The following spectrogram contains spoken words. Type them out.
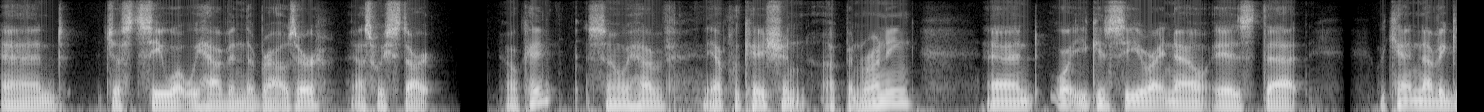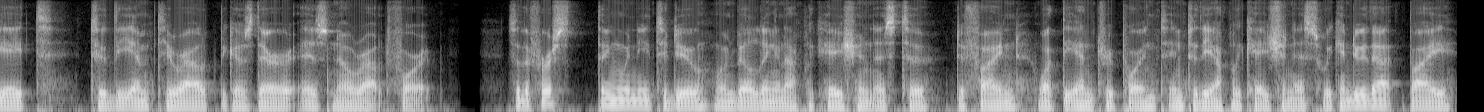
and just see what we have in the browser as we start. Okay, so we have the application up and running. And what you can see right now is that we can't navigate to the empty route because there is no route for it. So the first thing we need to do when building an application is to define what the entry point into the application is. We can do that by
